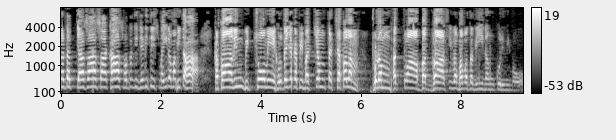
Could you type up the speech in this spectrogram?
నటత్యాసా శాఖా స్వతతి జడితి స్వైరమభిత. కపాలిన్ బిక్షోమే హృదయ కపి మత్యం తచపలం దృఢం భక్త్వా బద్ధ్వా శివ భవత దీనం కురివిమో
